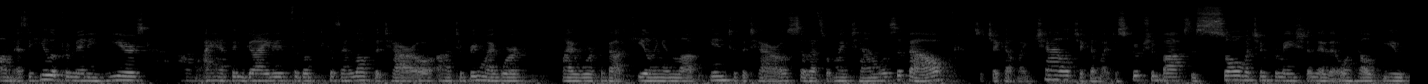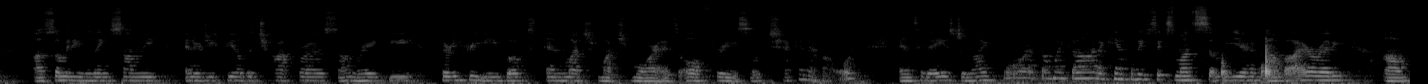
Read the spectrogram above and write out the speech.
Um, as a healer for many years, um, I have been guided for the because I love the tarot uh, to bring my work my work about healing and love into the tarot. So that's what my channel is about. So check out my channel, check out my description box. There's so much information there that will help you. Uh, so many links on the energy field, the chakras, on Reiki, 30 free ebooks, and much, much more. And it's all free. So check it out. And today is July 4th. Oh my God, I can't believe six months of the year have gone by already. Um,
